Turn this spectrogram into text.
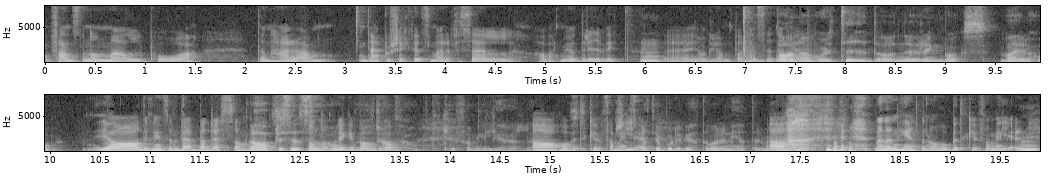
fanns det någon mall på den här, um, det här projektet som RFSL har varit med och drivit. Mm. Eh, jag har glömt vad den sidan Barn heter. av vår tid och nu regnbågs... Vad är det? Ja, det finns en webbadress som, Ja, precis. som de H- ligger bakom. HBTQ-familjer eller? Ja, Det hbtq-familjer. känns som att jag borde veta vad den heter. Men... Ja, men den heter nog hbtq-familjer. Mm.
